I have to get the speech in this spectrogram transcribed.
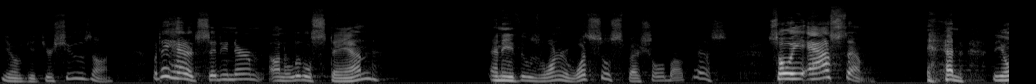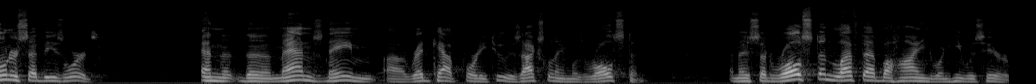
you know, get your shoes on. But they had it sitting there on a little stand. And he was wondering, what's so special about this? So he asked them. And the owner said these words. And the, the man's name, uh, Redcap 42, his actual name was Ralston. And they said, Ralston left that behind when he was here.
